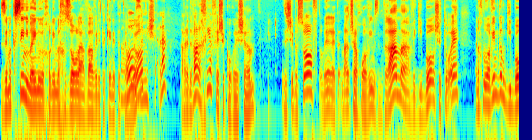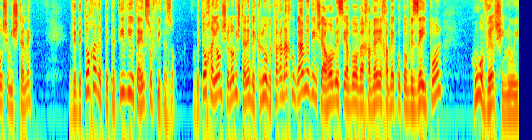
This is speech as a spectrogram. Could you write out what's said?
זה מקסים אם היינו יכולים לחזור לעבר ולתקן את הטעויות. ברור, זה משאלה. אבל הדבר הכי יפה שקורה שם, זה שבסוף, זאת אומרת, מה שאנחנו אוהבים זה דרמה וגיבור שטועה, אנחנו אוהבים גם גיבור שמשתנה. ובתוך הרפטטיביות האינסופית הזו, בתוך היום שלא משתנה בכלום, וכבר אנחנו גם יודעים שההומלס יבוא והחבר יחבק אותו וזה ייפול, הוא עובר שינוי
